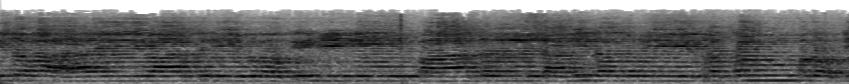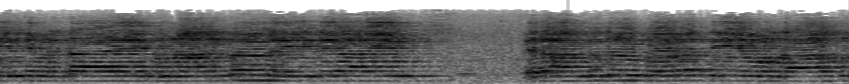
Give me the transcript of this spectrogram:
ਭਗਵਤੀ ਜੀ ਸਹਾਇ ਵਾਸਰੀ ਭਗਵਤੀ ਜੀ ਕੀ ਪਾਤ ਸ਼ਾਹੀ ਦਸਵੇਂ ਪ੍ਰਥਮ ਭਗਵਤੀ ਸਿਮਰਤਾਏ ਗੁਰੂ ਨਾਨਕ ਲੈ ਤੇ ਆਏ ਰੰਗਦ ਗੋਰਤੀ ਅਰਦਾਸ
